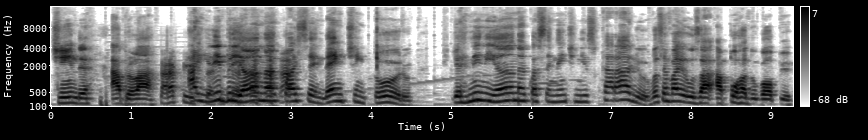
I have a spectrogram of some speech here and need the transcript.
Tinder, abro lá. Tarapista. Libriana com ascendente em touro. Germiniana com ascendente nisso. Caralho, você vai usar a porra do golpe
